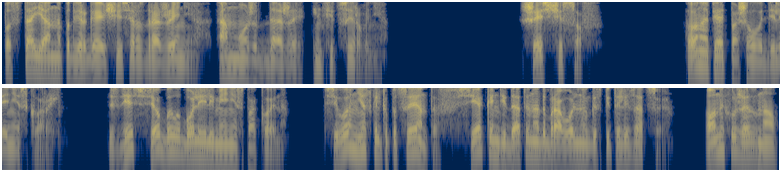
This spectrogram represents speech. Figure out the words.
постоянно подвергающуюся раздражению, а может даже инфицированию. Шесть часов. Он опять пошел в отделение скорой. Здесь все было более или менее спокойно. Всего несколько пациентов, все кандидаты на добровольную госпитализацию. Он их уже знал.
